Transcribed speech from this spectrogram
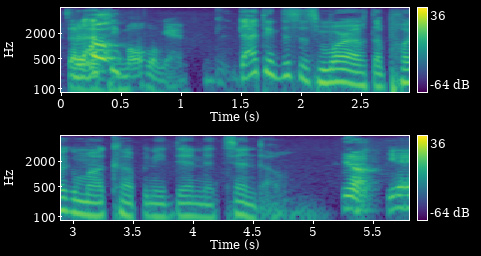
instead of But I a think- mobile game. I think this is more of the Pokemon company than Nintendo. Yeah. Yeah,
